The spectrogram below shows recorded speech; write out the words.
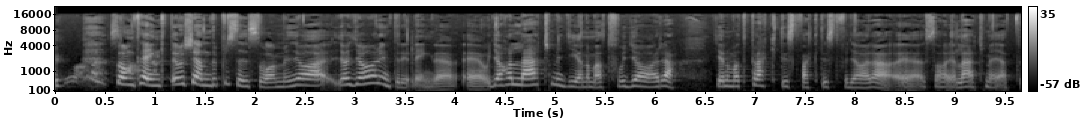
som tänkte och kände precis så, men jag, jag gör inte det längre. Eh, och jag har lärt mig genom att få göra, genom att praktiskt faktiskt få göra, eh, så har jag lärt mig att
